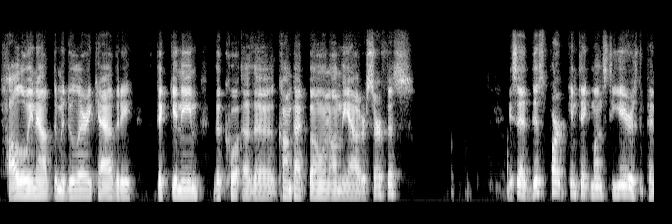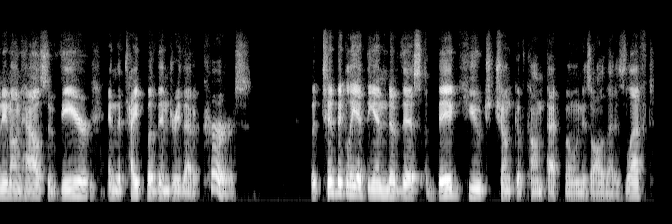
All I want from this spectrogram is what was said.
hollowing out the medullary cavity, thickening the, uh, the compact bone on the outer surface. He said, this part can take months to years depending on how severe and the type of injury that occurs. But typically at the end of this, a big, huge chunk of compact bone is all that is left.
